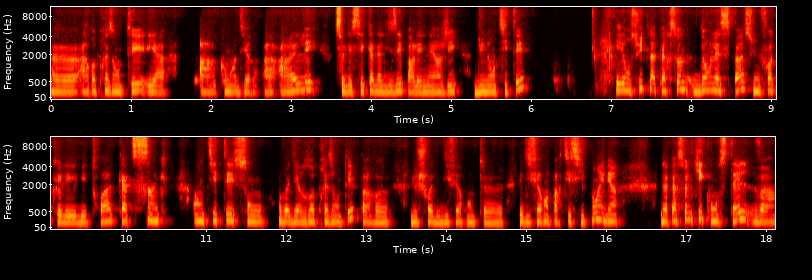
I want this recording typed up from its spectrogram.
euh, à représenter et à, à comment dire à, aller se laisser canaliser par l'énergie d'une entité. Et ensuite la personne dans l'espace, une fois que les, les 3, 4, 5 entités sont, on va dire, représentées par le choix des différentes, des différents participants, eh bien, la personne qui constelle va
